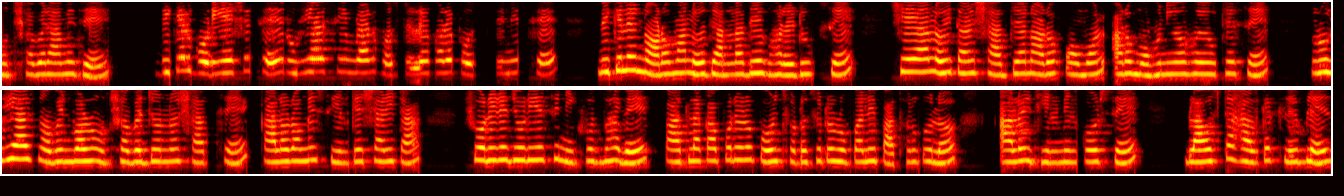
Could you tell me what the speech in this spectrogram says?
উৎসবের আমেজে। বিকেল গড়িয়ে এসেছে রুহি আর সিমরান হোস্টেলের ঘরে প্রস্তুতি নিচ্ছে বিকেলের নরম আলো জানলা দিয়ে ঘরে ঢুকছে সেই আলোয় তার স্বাদ যেন আরও কোমল আরও মোহনীয় হয়ে উঠেছে। রুহি আজ নবীনবরণ উৎসবের জন্য সাজছে। কালো রঙের সিল্কের শাড়িটা শরীরে জড়িয়েছে নিখুঁতভাবে। পাতলা কাপড়ের ওপর ছোট ছোট রূপালি পাথরগুলো আলোয় ঝিলমিল করছে। ব্লাউজটা হালকা স্লিভলেস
